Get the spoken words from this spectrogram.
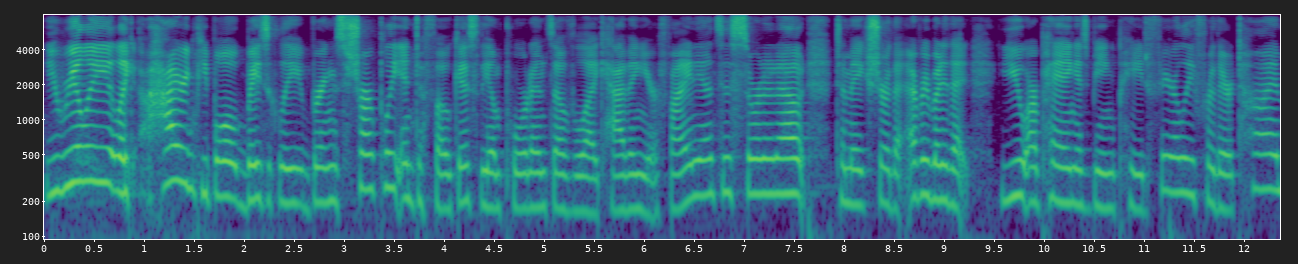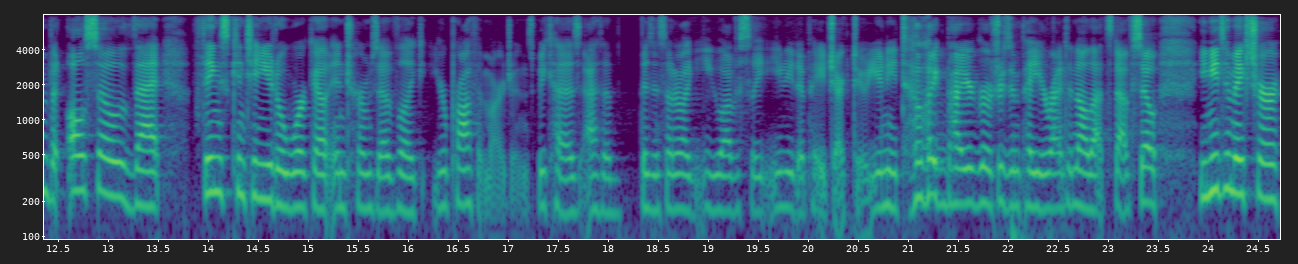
you really like hiring people basically brings sharply into focus the importance of like having your finances sorted out to make sure that everybody that you are paying is being paid fairly for their time, but also that things continue to work out in terms of like your profit margins because as a business owner like you obviously you need a paycheck too. You need to like buy your groceries and pay your rent and all that stuff. So you need to make sure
